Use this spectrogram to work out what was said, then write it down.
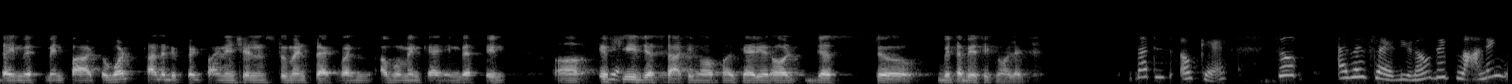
the investment part? So, what are the different financial instruments that one a woman can invest in uh, if yes. she is just starting off her career or just uh, with a basic knowledge? That is okay. So, as I said, you know, the planning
